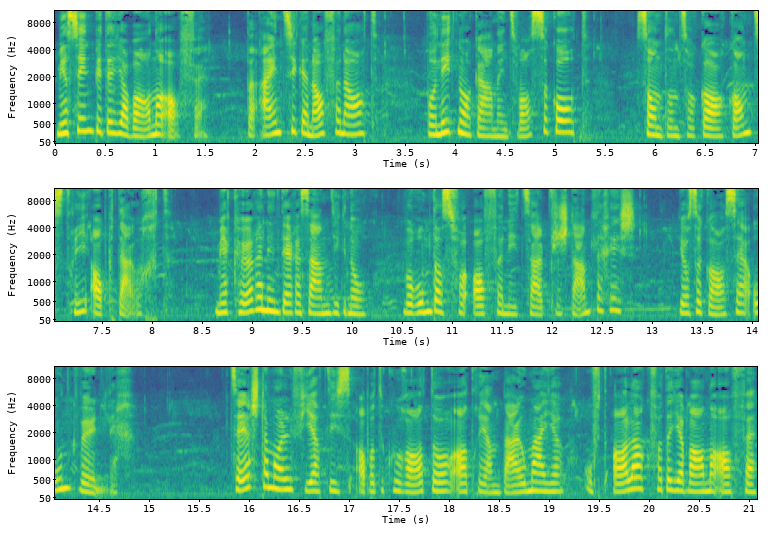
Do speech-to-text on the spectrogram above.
Wir sind bei den Javaneraffen, der einzigen Affenart, die nicht nur gerne ins Wasser geht, sondern sogar ganz drin abtaucht. Wir hören in dieser Sendung noch, warum das für Affen nicht selbstverständlich ist, ja sogar sehr ungewöhnlich. Zuerst einmal fährt uns aber der Kurator Adrian Baumeier auf die Anlage der Javaneraffen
